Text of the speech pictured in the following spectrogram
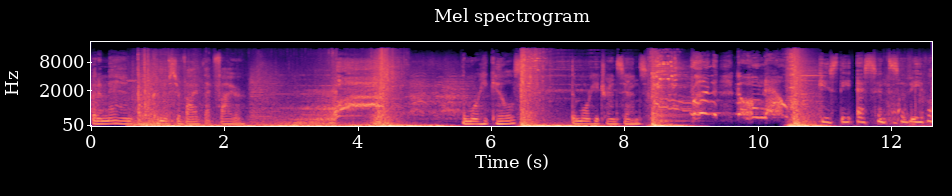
But a man couldn't have survived that fire. The more he kills, the more he transcends. Run! Go home now! He's the essence of evil.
